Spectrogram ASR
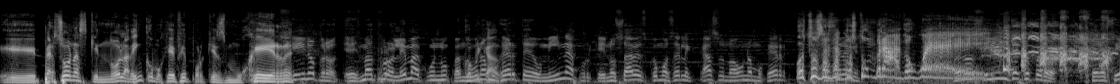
eh, personas que no la ven como jefe porque es mujer. Sí, no, pero es más problema cuando, cuando una mujer te domina porque no sabes cómo hacerle caso ¿no? a una mujer. Pues tú estás acostumbrado, güey. Bueno, sí, muchacho, pero, pero sí,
